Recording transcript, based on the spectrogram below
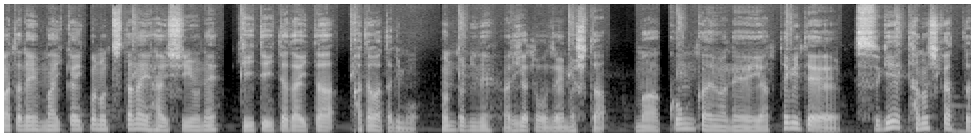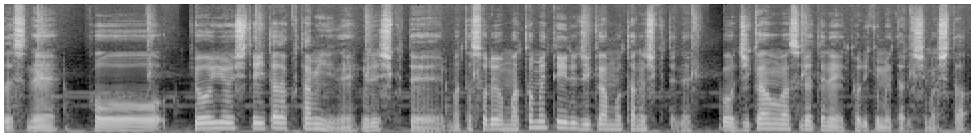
またね、毎回この拙い配信をね、聞いていただいた方々にも、本当にね、ありがとうございました。まあ今回はね、やってみて、すげえ楽しかったですね。こう、共有していただくためにね、嬉しくて、またそれをまとめている時間も楽しくてね、こう時間を忘れてね、取り組めたりしました。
